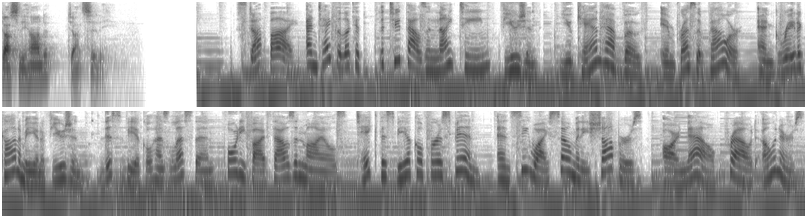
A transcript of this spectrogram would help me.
Johnson City Honda, Johnson City. Stop by and take a look at the 2019 Fusion. You can have both impressive power and great economy in a Fusion. This vehicle has less than 45,000 miles. Take this vehicle for a spin and see why so many shoppers are now proud owners.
